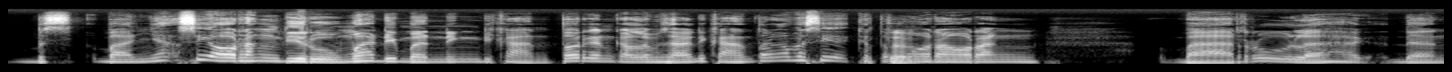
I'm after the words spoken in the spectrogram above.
bes- banyak sih orang di rumah dibanding di kantor kan kalau misalnya di kantor kan pasti ketemu orang-orang baru lah dan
